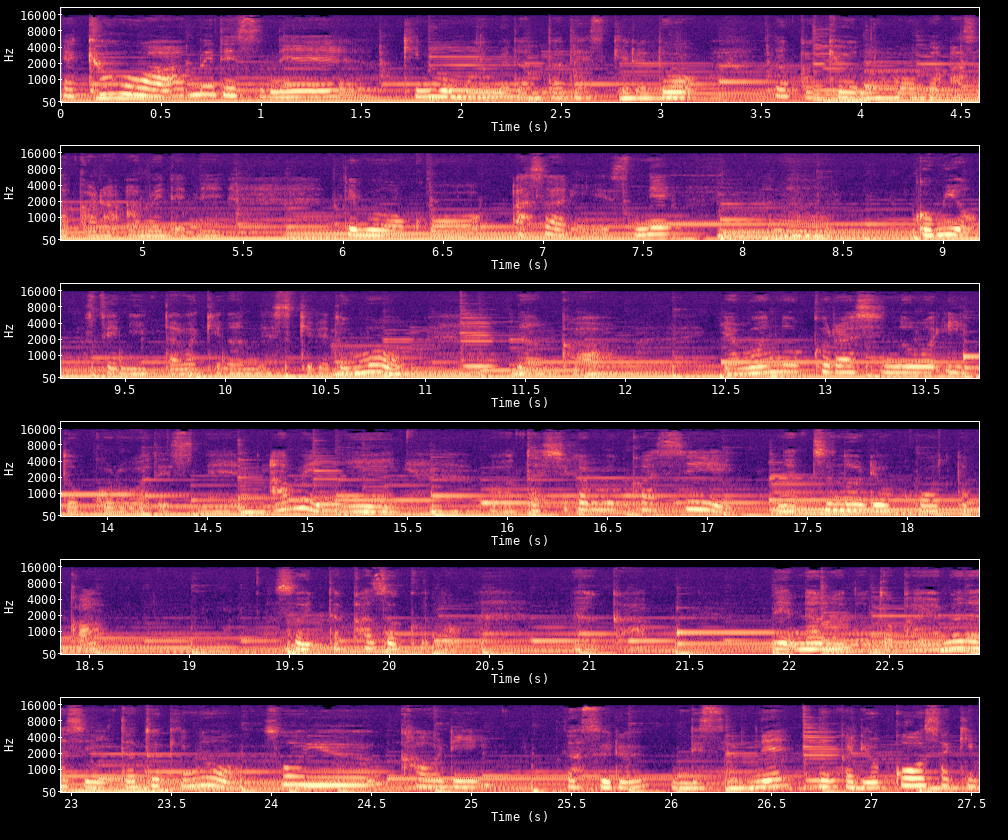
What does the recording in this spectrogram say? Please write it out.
いや今日は雨ですね。昨日も雨だったですけれどなんか今日の方が朝から雨でね。でもこう朝にですねあのゴミを捨てに行ったわけなんですけれどもなんか山の暮らしのいいところはですね雨に私が昔夏の旅行とかそういった家族のなんか、ね、長野とか山梨に行った時のそういう香りがするんですよね。なんか旅行先っ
